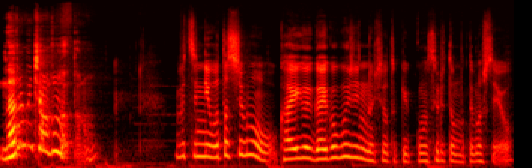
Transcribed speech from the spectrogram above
なるみちゃんはどうだったの？別に私も海外外国人の人と結婚すると思ってましたよ。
